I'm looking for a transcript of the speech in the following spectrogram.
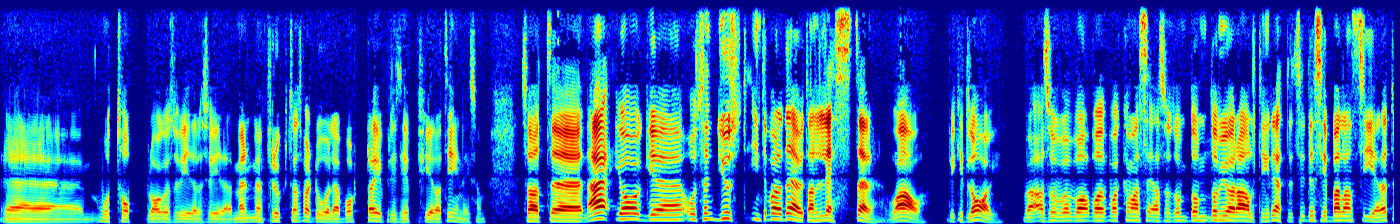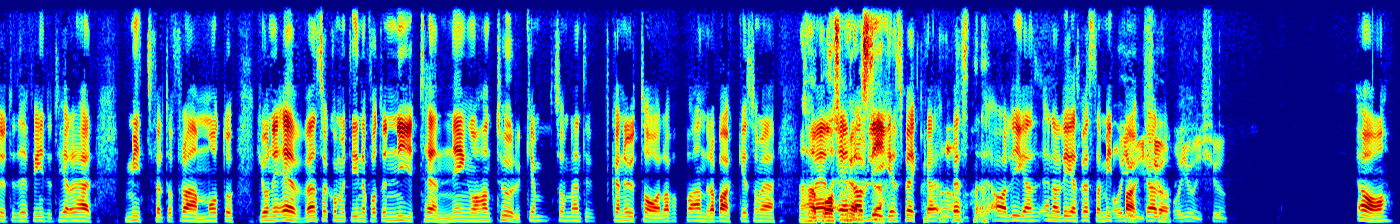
Eh, mot topplag och så vidare och så vidare. Men, men fruktansvärt dåliga borta i princip hela tiden liksom. Så att, eh, nej, jag... Eh, och sen just, inte bara det, utan Leicester. Wow, vilket lag! Alltså vad, vad, vad, kan man säga? Alltså de, de, de gör allting rätt. Det ser, det ser, balanserat ut, det ser fint ut. Hela det här mittfält och framåt och Johnny Evans har kommit in och fått en ny tändning och han turken som jag inte kan uttala på, på andra backen som är, som Aha, är en, en av ligans bästa, ja, ligans, en av ligans bästa mittbackar. Och Junshu. Ja,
